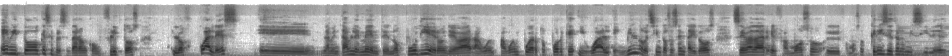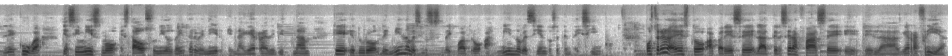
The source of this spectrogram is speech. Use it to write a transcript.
evitó que se presentaran conflictos los cuales eh, lamentablemente no pudieron llevar a buen, puerto porque igual en 1962 se va a dar el famoso, el famoso crisis de los misiles de Cuba y asimismo Estados Unidos va a intervenir en la guerra de Vietnam que duró de 1964 a 1975. Posterior a esto aparece la tercera fase eh, de la Guerra Fría,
